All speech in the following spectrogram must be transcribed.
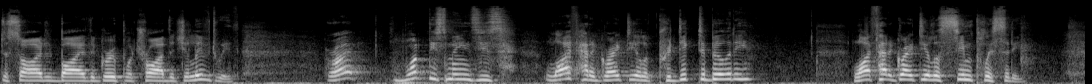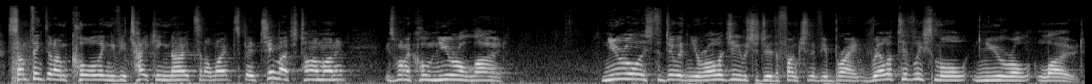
decided by the group or tribe that you lived with. Right? What this means is life had a great deal of predictability, life had a great deal of simplicity. Something that I'm calling, if you're taking notes, and I won't spend too much time on it, is what I call neural load. Neural is to do with neurology, which is to do the function of your brain. Relatively small neural load.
